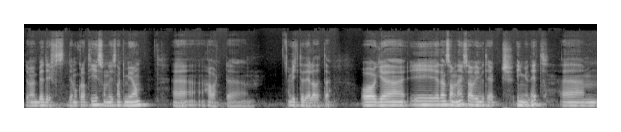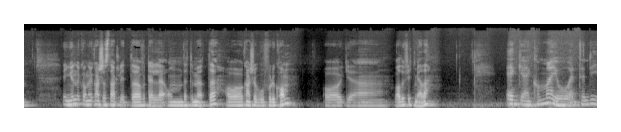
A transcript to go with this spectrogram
det med bedriftsdemokrati, som de snakker mye om, har vært en viktig del av dette. Og i den sammenheng så har vi invitert Ingunn hit. Um, Ingunn, du kan jo kanskje starte litt og fortelle om dette møtet, og kanskje hvorfor du kom, og uh, hva du fikk med deg. Jeg eh, kommer jo til de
